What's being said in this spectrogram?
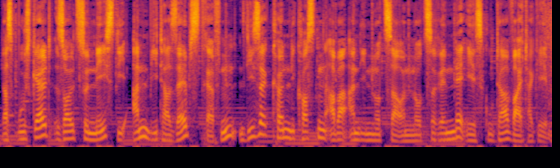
Das Bußgeld soll zunächst die Anbieter selbst treffen. Diese können die Kosten aber an die Nutzer und Nutzerinnen der E-Scooter weitergeben.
